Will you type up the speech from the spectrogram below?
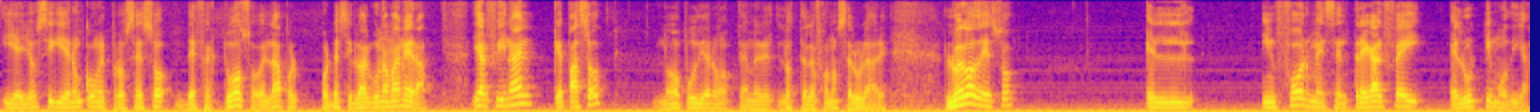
y ellos siguieron con el proceso defectuoso, ¿verdad? Por, por decirlo de alguna manera. Y al final, ¿qué pasó? No pudieron obtener los teléfonos celulares. Luego de eso, el informe se entrega al FEI el último día,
